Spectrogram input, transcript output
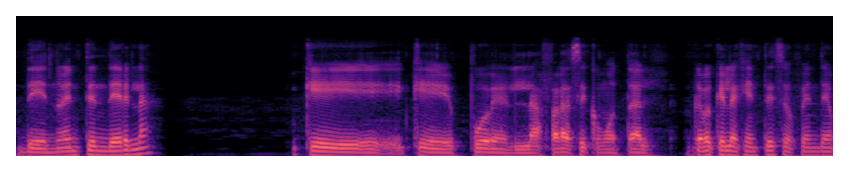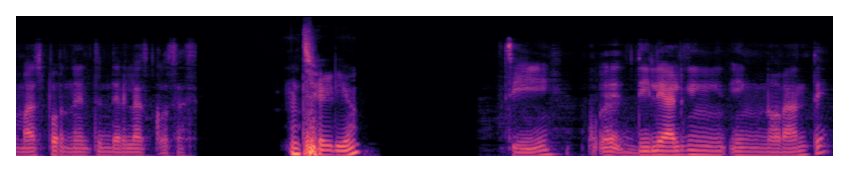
de no entenderla que, que por la frase como tal. Creo que la gente se ofende más por no entender las cosas. ¿En serio? Sí, eh, dile a alguien ignorante,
